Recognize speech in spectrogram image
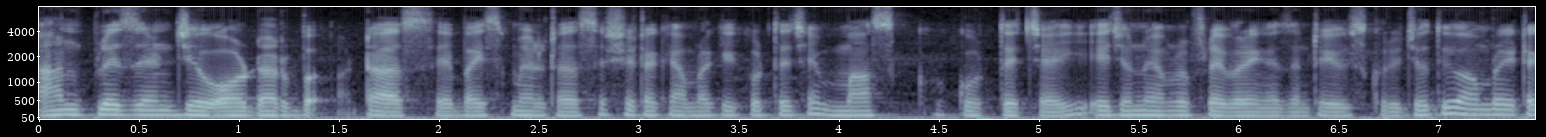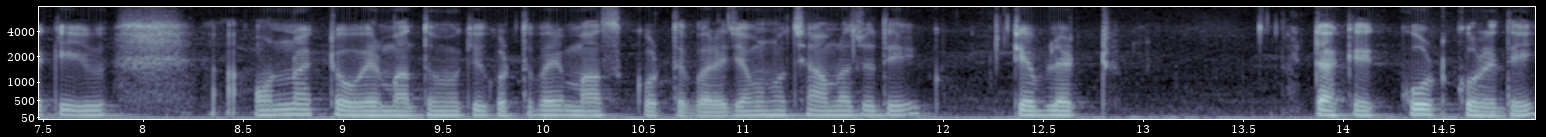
আনপ্লেজেন্ট যে অর্ডারটা আছে বা স্মেলটা আছে, সেটাকে আমরা কি করতে চাই? মাস্ক করতে চাই। এই জন্য আমরা ফ্লেভারিং এজেন্টটা ইউজ করি। যদিও আমরা এটাকে অন্য একটা ওয়ের মাধ্যমে কি করতে পারি? মাস্ক করতে পারি। যেমন হচ্ছে আমরা যদি ট্যাবলেট টাকে কোট করে দেই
